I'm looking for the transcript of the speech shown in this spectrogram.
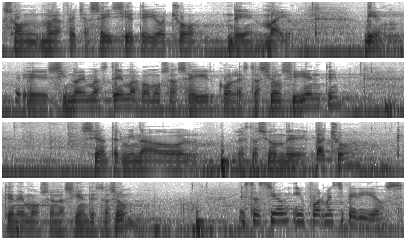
son nuevas fechas, 6, 7 y 8 de mayo. Bien, eh, si no hay más temas, vamos a seguir con la estación siguiente. Se ha terminado la estación de despacho que tenemos en la siguiente estación. Estación informes y pedidos.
